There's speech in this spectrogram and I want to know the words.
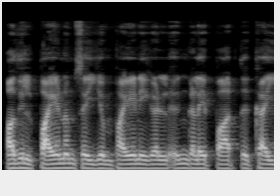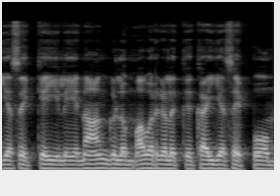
அதில் பயணம் செய்யும் பயணிகள் எங்களை பார்த்து கையசைக்கையிலே நாங்களும் அவர்களுக்கு கையசைப்போம்.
